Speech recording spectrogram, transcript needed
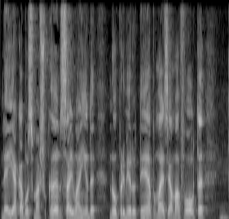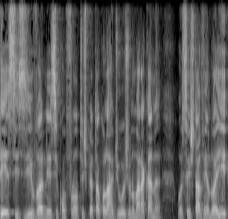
né, e acabou se machucando, saiu ainda no primeiro tempo, mas é uma volta decisiva nesse confronto espetacular de hoje no Maracanã. Você está vendo aí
